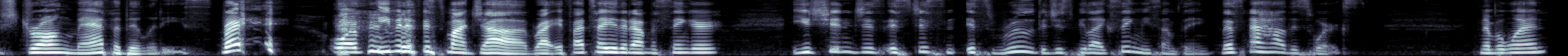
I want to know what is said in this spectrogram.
strong math abilities, right? or if, even if it's my job, right? If I tell you that I'm a singer, you shouldn't just. It's just it's rude to just be like, sing me something. That's not how this works. Number one,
